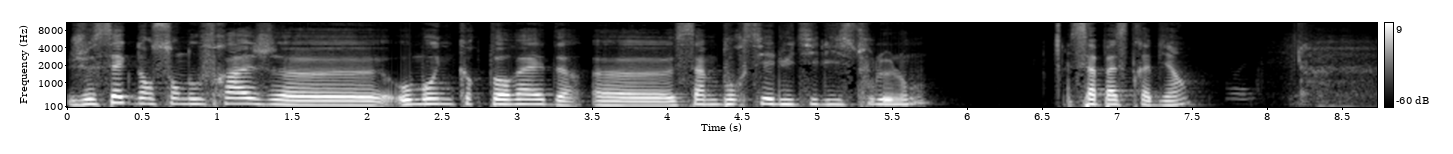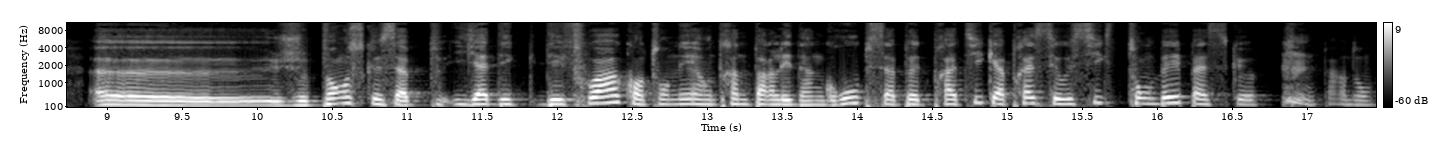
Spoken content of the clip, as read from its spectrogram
je sais que dans son ouvrage Homo Incorpored, Sam Boursier l'utilise tout le long. Ça passe très bien. Euh, je pense que ça, il y a des, des, fois quand on est en train de parler d'un groupe, ça peut être pratique. Après, c'est aussi tomber parce que, pardon,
